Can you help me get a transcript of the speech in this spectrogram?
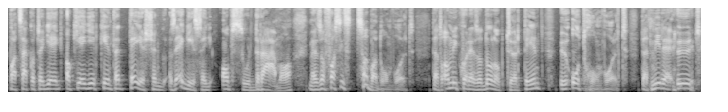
pacákat, hogy aki egyébként tehát teljesen az egész egy abszurd dráma, mert ez a fasziszt szabadon volt. Tehát amikor ez a dolog történt, ő otthon volt. Tehát mire őt,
